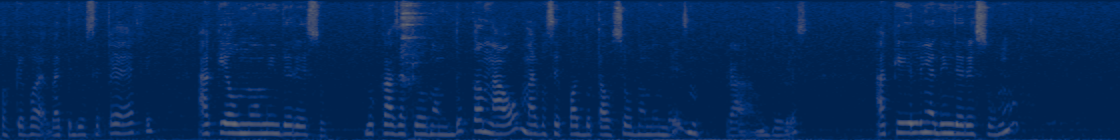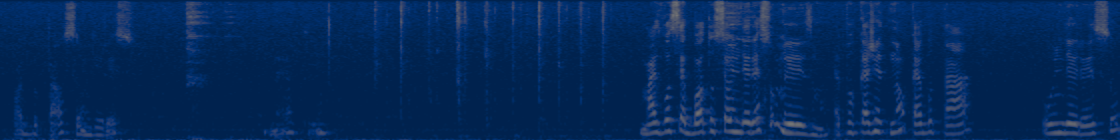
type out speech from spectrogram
Porque vai, vai pedir o CPF. Aqui é o nome e endereço no caso aqui é o nome do canal, mas você pode botar o seu nome mesmo para o endereço. Aqui linha de endereço 1. Pode botar o seu endereço. Né, aqui. Mas você bota o seu endereço mesmo. É porque a gente não quer botar o endereço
